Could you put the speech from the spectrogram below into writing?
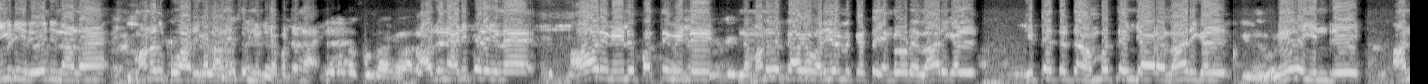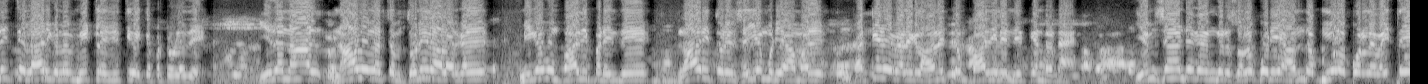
ஈடி ரேடினால மணல் குவாரிகள் அனைத்தும் நிறுத்தப்பட்டன. அதன் அடிப்படையில ஆறு வீலு பத்து வீலு இந்த மணலுக்காக வடிவமைக்கப்பட்ட எங்களுடைய லாரிகள் கிட்டத்தட்ட 55000 லாரிகள் வேலையின்றி அனைத்து லாரிகளும் வீட்டில் நிறுத்தி வைக்கப்பட்டுள்ளது. இதனால் நாலு லட்சம் தொழிலாளர்கள் மிகவும் பாதிப்படைந்து லாரி தொழில் செய்ய முடியாமல் கட்டிட வேலைகள் அனைத்தும் பாதியிலே நிற்கின்றன. எம்சாண்டு சொல்லக்கூடிய அந்த மூலப்பொருளை வைத்து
